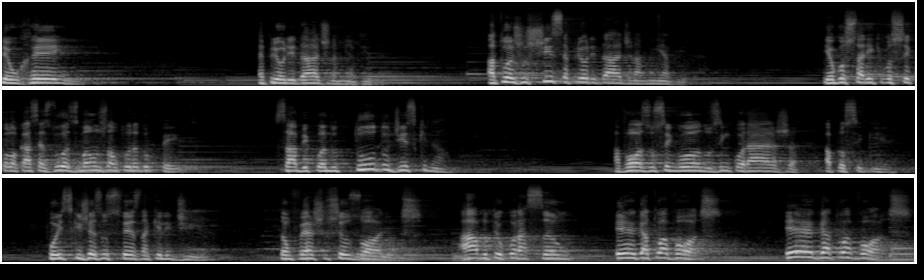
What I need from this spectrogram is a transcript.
teu reino é prioridade na minha vida. A tua justiça é prioridade na minha vida. E eu gostaria que você colocasse as duas mãos na altura do peito. Sabe quando tudo diz que não. A voz do Senhor nos encoraja a prosseguir. Foi isso que Jesus fez naquele dia. Então feche os seus olhos, abra o teu coração, erga a tua voz, erga a tua voz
